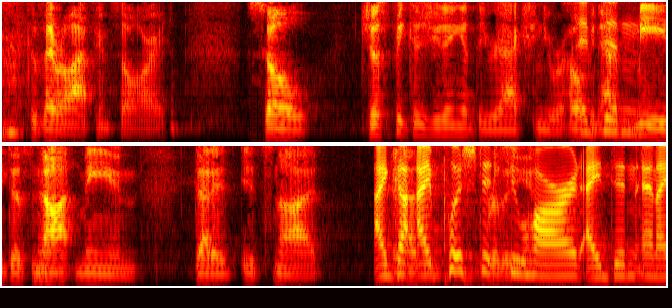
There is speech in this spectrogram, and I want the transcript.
because they were laughing so hard. So just because you didn't get the reaction you were hoping out of me does not mean that it, it's not. I got I pushed it too hard. I didn't, and I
